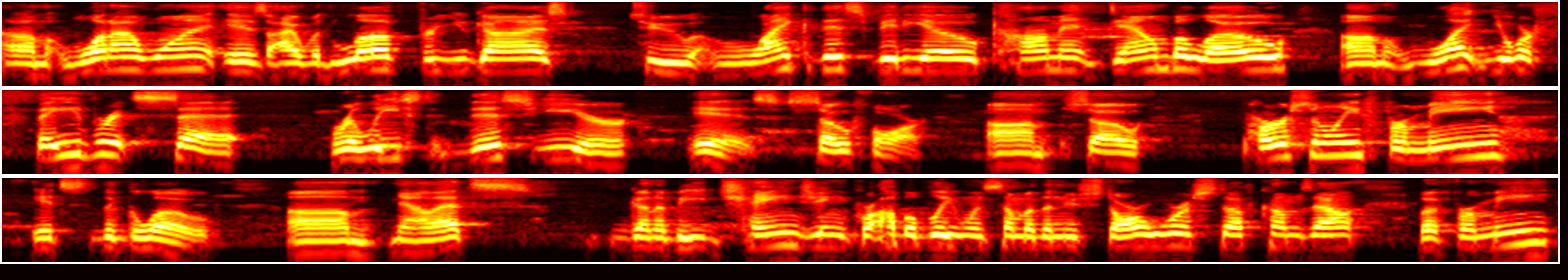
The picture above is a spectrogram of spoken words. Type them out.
um, what I want is I would love for you guys to like this video, comment down below um, what your favorite set released this year is so far. Um, so personally, for me, it's the Globe. Um, now that's going to be changing probably when some of the new Star Wars stuff comes out. But for me,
